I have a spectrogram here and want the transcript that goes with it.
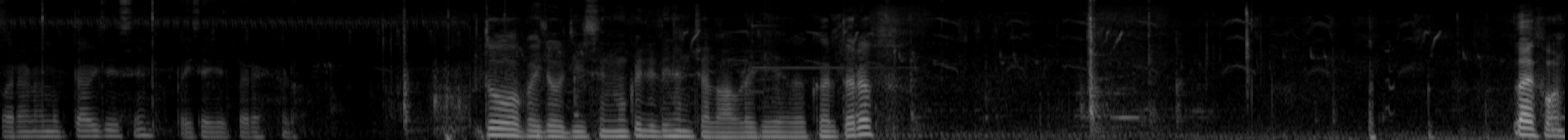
વરાણા મૂકતા આવી જઈશે. પૈસા જઈએ કરે હેડો. તો ભાઈ જો જીસીન મૂકી દીધી છે ને ચાલો આપણે જઈએ હવે ઘર તરફ. લાય ફોન.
